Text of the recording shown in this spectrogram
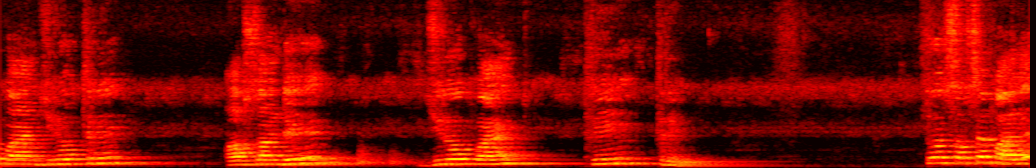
point zero three option D zero point three three तो सबसे पहले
